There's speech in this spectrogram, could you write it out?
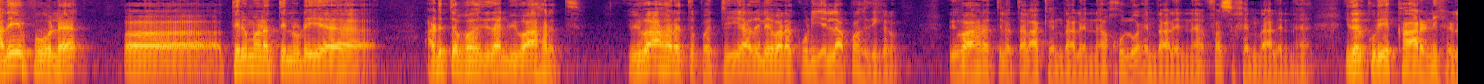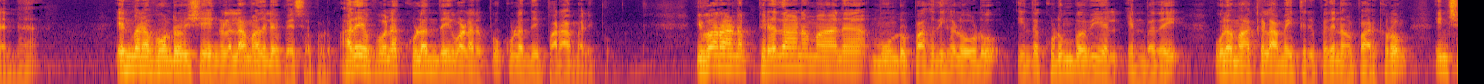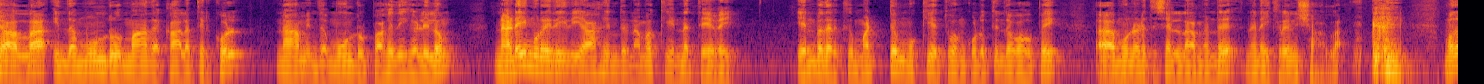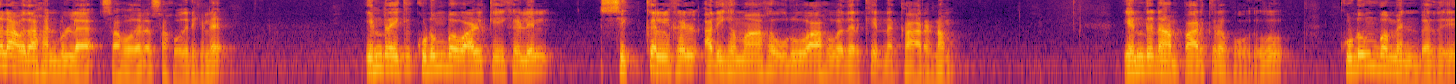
அதே போல திருமணத்தினுடைய அடுத்த பகுதி தான் விவாகரத்து. விவாகரத்து பற்றி அதிலே வரக்கூடிய எல்லா பகுதிகளும் விவாகரத்தில் தலாக் என்றால் என்ன ஹுலு என்றால் என்ன ஃபசஹ் என்றால் என்ன இதற்குரிய காரணிகள் என்ன என்பன போன்ற விஷயங்கள் எல்லாம் அதிலே பேசப்படும். அதே போல் குழந்தை வளர்ப்பு குழந்தை பராமரிப்பு. இவ்வாறான பிரதானமான மூன்று பகுதிகளோடு இந்த குடும்பவியல் என்பதை உலமாக்கள் அமைத்திருப்பதை நாம் பார்க்கிறோம். இன்ஷா அல்லாஹ் இந்த மூன்று மாத காலத்திற்குள் நாம் இந்த மூன்று பகுதிகளிலும் நடைமுறை ரீதியாக இன்று நமக்கு என்ன தேவை என்பதற்கு மட்டும் முக்கியத்துவம் கொடுத்து இந்த வகுப்பை முன்னெடுத்து செல்லலாம் என்று நினைக்கிறேன் இன்ஷா அல்லாஹ் முதலாவதாக அன்புள்ள சகோதர சகோதரிகளே இன்றைக்கு குடும்ப வாழ்க்கைகளில் சிக்கல்கள் அதிகமாக உருவாகுவதற்கு என்ன காரணம்? என்று நாம் பார்க்கிற போது குடும்பம் என்பது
